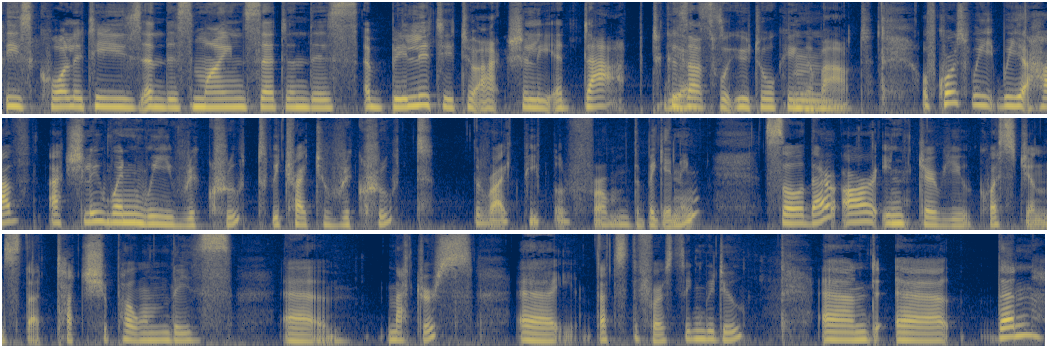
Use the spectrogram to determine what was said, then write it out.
these qualities and this mindset and this ability to actually adapt? because yes. that's what you're talking mm. about. Of course, we, we have actually, when we recruit, we try to recruit the right people from the beginning. So there are interview questions that touch upon these uh, matters. Uh, that's the first thing we do. And uh, then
